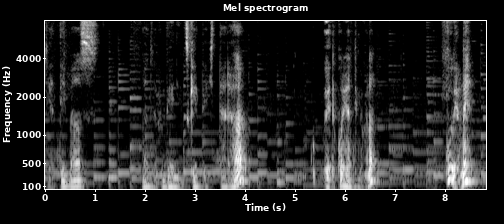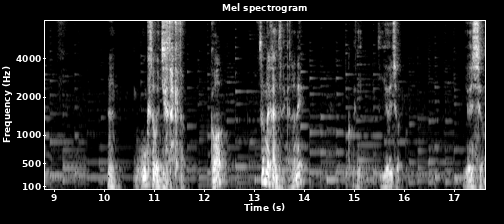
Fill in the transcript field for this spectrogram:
じゃやってみます。まず筆につけてきたら、えっと、これやってみようかな。こうだよね。うん。大きさは自由だけど。こうそんな感じだからね。よいしょ。よいしょ。よ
